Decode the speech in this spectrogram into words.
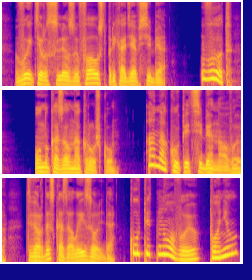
— вытер слезы Фауст, приходя в себя. «Вот...» — он указал на кружку. «Она купит себе новую», — твердо сказала Изольда. «Купит новую, понял?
